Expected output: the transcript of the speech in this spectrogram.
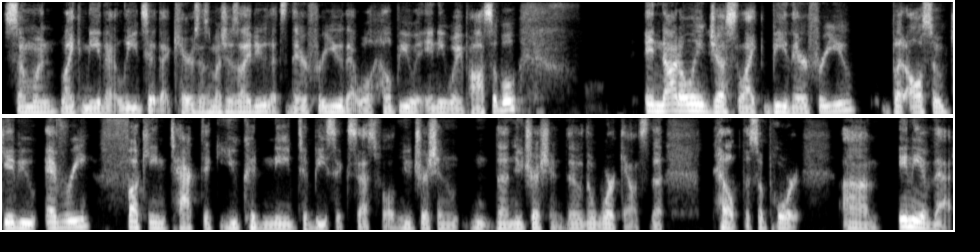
someone like me that leads it that cares as much as i do that's there for you that will help you in any way possible. And not only just like be there for you but also give you every fucking tactic you could need to be successful. Nutrition the nutrition the, the workouts the help the support um, any of that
